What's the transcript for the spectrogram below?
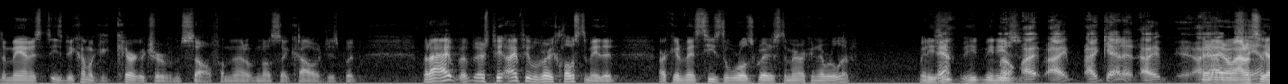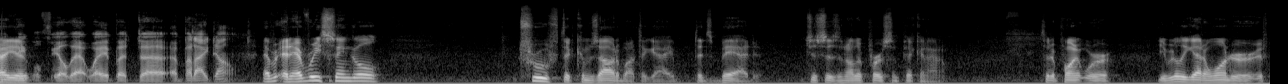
the man is he's become a caricature of himself. I'm not a no psychologist, but but I there's I have people very close to me that are convinced he's the world's greatest American ever lived. I mean, he's yeah, he, I mean, Well, he's I, I I get it. I I, I don't- I don't see how you- people feel that way, but uh, but I don't. every, and every single truth that comes out about the guy that's bad, just as another person picking on him, to the point where you really got to wonder if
